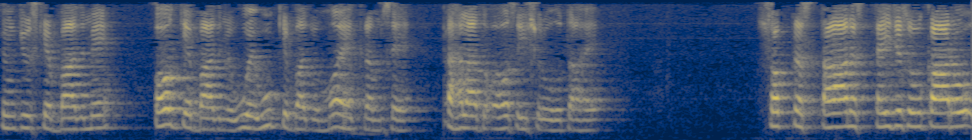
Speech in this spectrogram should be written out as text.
क्योंकि उसके बाद में, अ के बाद में वो ऊ के बाद में म है क्रम से। पहला तो अ से ही शुरू होता है। स्वप्रस्थान तेजस उकारो,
